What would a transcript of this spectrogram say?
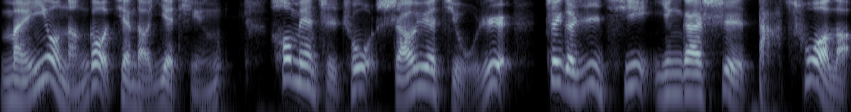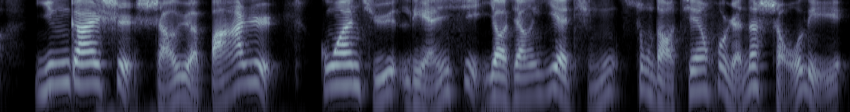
没有能够见到叶婷。后面指出，十二月九日这个日期应该是打错了，应该是十二月八日，公安局联系要将叶婷送到监护人的手里，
